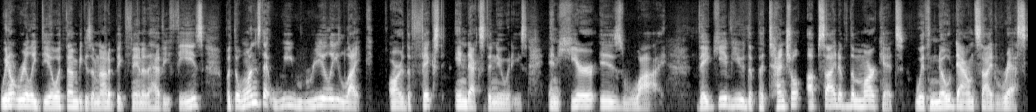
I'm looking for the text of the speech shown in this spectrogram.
We don't really deal with them because I'm not a big fan of the heavy fees, but the ones that we really like are the fixed indexed annuities. And here is why they give you the potential upside of the market with no downside risk.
